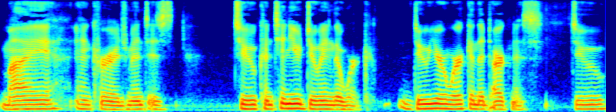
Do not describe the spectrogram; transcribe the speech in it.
my encouragement is to continue doing the work. Do your work in the darkness. Do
